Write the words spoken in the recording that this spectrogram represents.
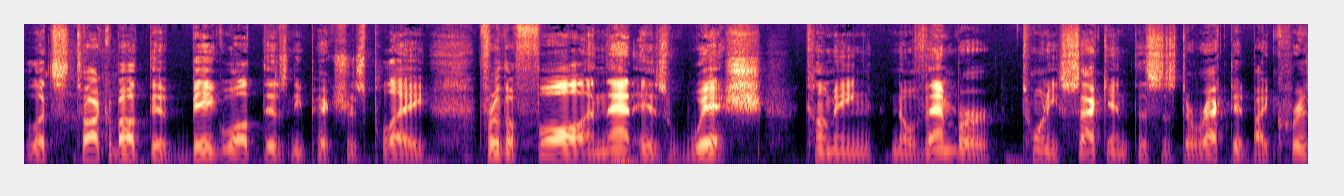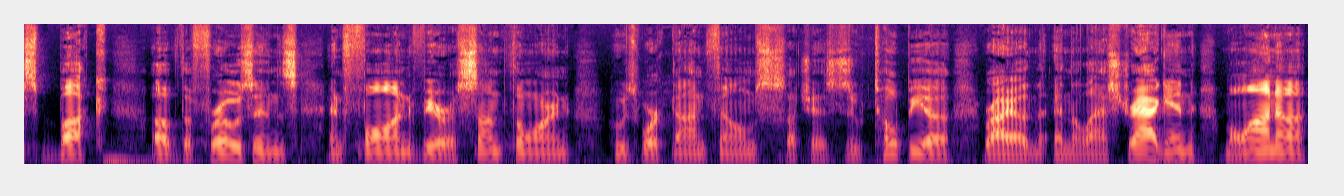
let's talk about the big Walt Disney Pictures play for the fall, and that is Wish, coming November 22nd. This is directed by Chris Buck of The Frozens and Fawn Veerasunthorn, who's worked on films such as Zootopia, Raya and the Last Dragon, Moana,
